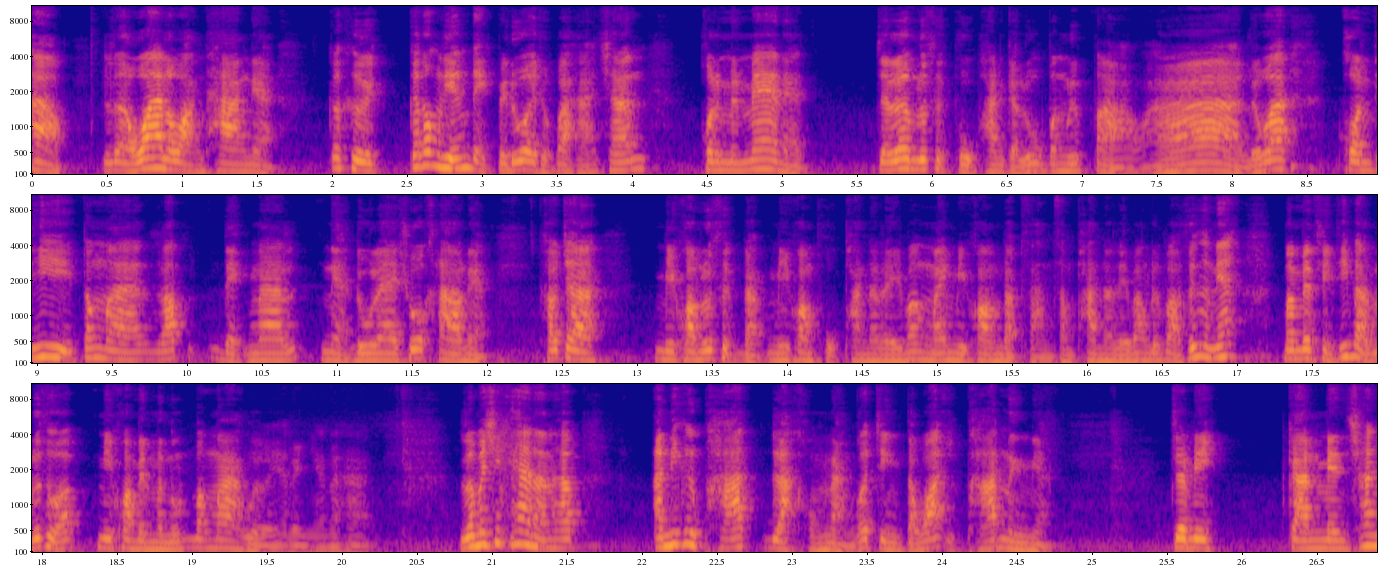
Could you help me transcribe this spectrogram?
อ้าวแต่ว่าระหว่างทางเนี่ยก็คือก็ต้องเลี้ยงเด็กไปด้วยถูกป่ะฮะฉะนั้นคนเป็นแม่เนี่ยจะเริ่มรู้สึกผูกพันกับลูกบ้างหรือเปล่าอ่าหรือว่าคนที่ต้องมารับเด็กมาเนี่ยดูแลชั่วคราวเนี่ยเขาจะ มีความรู้สึกแบบมีความผูกพันอะไรบ้างไหมมีความแบบสารสัมพันธ์อะไรบ้างหรือเปล่า ซึ่งอันเนี้ยมันเป็นสิ่งที่แบบรู้สึกว่ามีความเป็นมนุษย์มากๆเลยอะไรเงี้ยนะฮะแล้วไม่ใช่แค่นั้นครับ อันนี้คือพาร์ทหลักของหนังก็จริง แต่ว่าอีกพาร์ทหนึ่งเนี่ยจะมีการเมนชั่น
